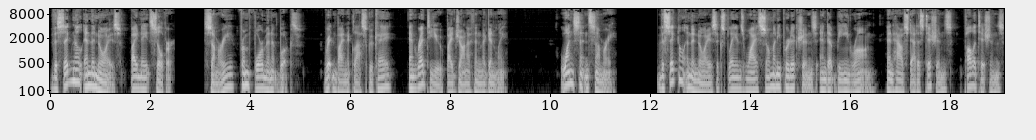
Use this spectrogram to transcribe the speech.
The Signal and the Noise by Nate Silver. Summary from 4 Minute Books. Written by Niklas Göke and read to you by Jonathan McGinley. One sentence summary. The Signal and the Noise explains why so many predictions end up being wrong and how statisticians, politicians,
